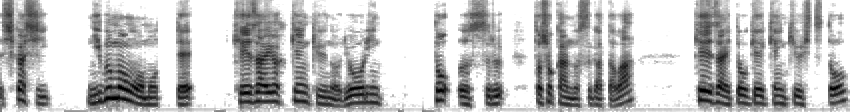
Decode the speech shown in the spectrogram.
しかし、2部門をもって経済学研究の両輪とする図書館の姿は、経済統計研究室と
